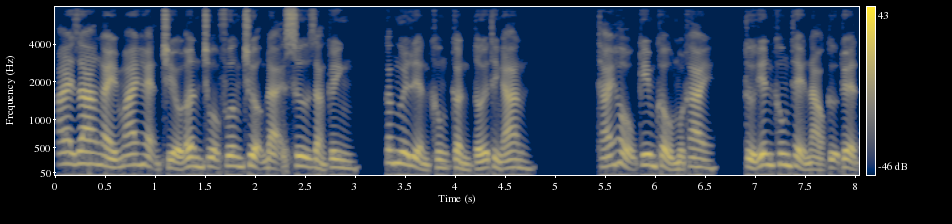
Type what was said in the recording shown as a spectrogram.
Ai ra ngày mai hẹn triều ân chùa phương trượng đại sư giảng kinh, các ngươi liền không cần tới thỉnh an. Thái hậu kim khẩu một khai, tử yên không thể nào cự tuyệt,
